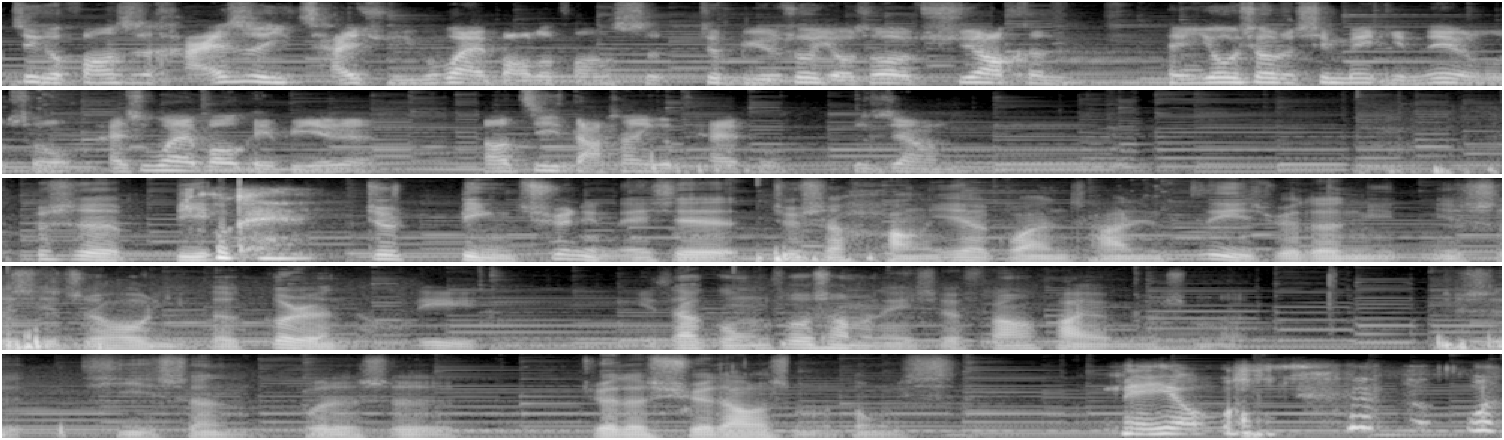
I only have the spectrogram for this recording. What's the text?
这个方式还是采取一个外包的方式。就比如说，有时候需要很很优秀的新媒体内容的时候，还是外包给别人，然后自己打上一个 title，是这样的。就是比 OK，就摒去你那些就是行业观察，你自己觉得你你实习之后你的个人能力。在工作上面的一些方法有没有什么，就是提升，或者是觉得学到了什么东西？没有，我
